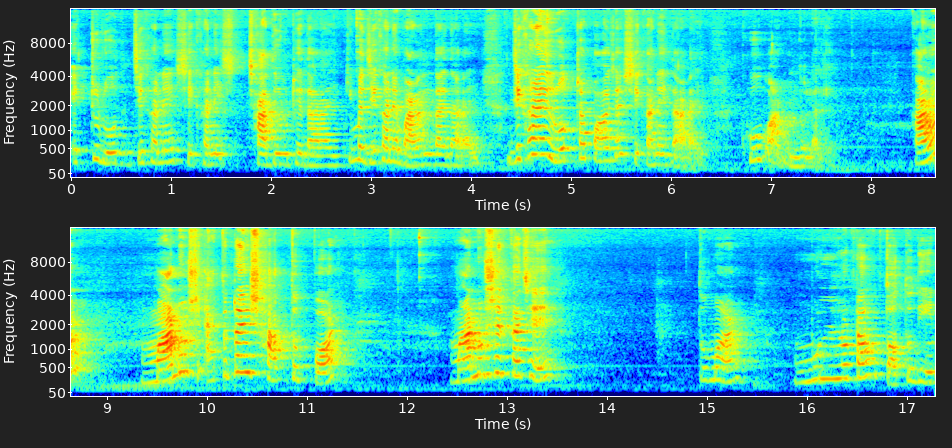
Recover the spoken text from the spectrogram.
একটু রোদ যেখানে সেখানে ছাদে উঠে দাঁড়াই কিংবা যেখানে বারান্দায় দাঁড়াই। যেখানে রোদটা পাওয়া যায় সেখানেই দাঁড়াই। খুব আনন্দ লাগে। কারণ মানুষ এতটাই স্বার্থপর, মানুষের কাছে তোমার মূল্যটাও ততদিন,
